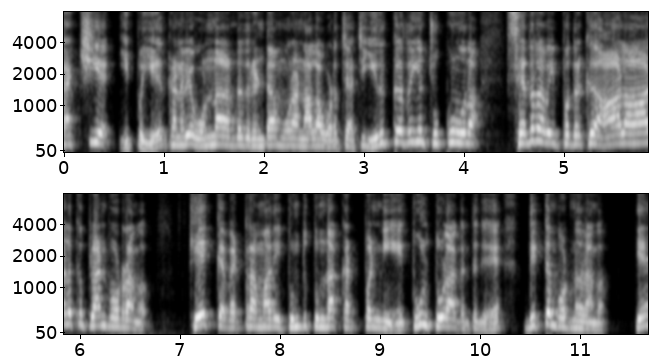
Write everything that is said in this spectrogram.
கட்சியை இப்ப ஏற்கனவே ஒன்னா இருந்தது ரெண்டா மூணா நாளா உடைச்சாச்சு. இருக்கிறதையும் சுக்குநூறா செதற வைப்பதற்கு ஆளாளுக்கு பிளான் போடுறாங்க. கேக்க வெட்டுற மாதிரி துண்டு துண்டா கட் பண்ணி தூள் தூளாக்கத்துக்கு திட்டம் போட்டுனுறாங்க. ஏ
